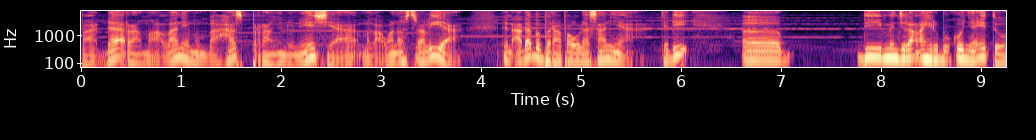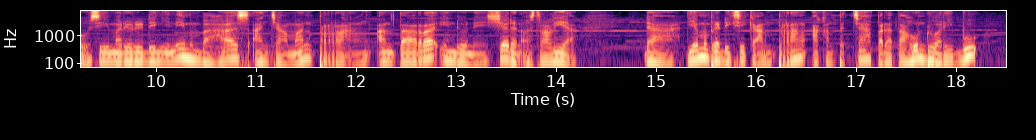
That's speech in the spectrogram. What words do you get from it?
pada ramalan yang membahas perang Indonesia melawan Australia. Dan ada beberapa ulasannya. Jadi e, di menjelang akhir bukunya itu, si Mario Reading ini membahas ancaman perang antara Indonesia dan Australia Nah, dia memprediksikan perang akan pecah pada tahun 2037.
